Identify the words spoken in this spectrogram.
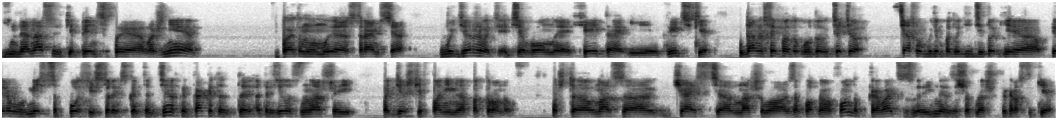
Для нас все-таки принципы важнее, поэтому мы стараемся выдерживать эти волны хейта и критики, даже если, вот, сейчас мы будем подводить итоги первого месяца после истории с Константиновкой, как это отразилось на нашей поддержке в плане именно патронов. Потому что у нас а, часть а, нашего зарплатного фонда покрывается именно за счет наших как раз-таки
